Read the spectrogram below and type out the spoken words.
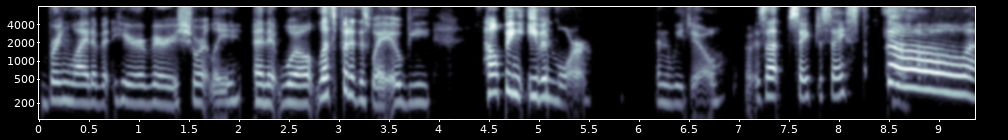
bring light of it here very shortly. And it will. Let's put it this way: it will be helping even more than we do. Is that safe to say? Go,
